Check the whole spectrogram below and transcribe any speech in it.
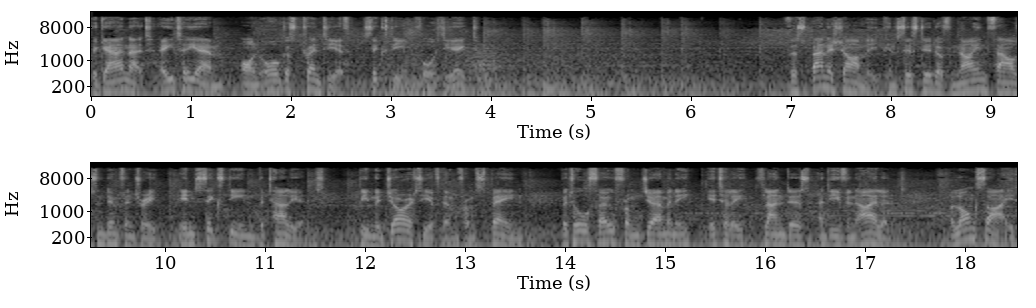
began at 8 am on August 20th, 1648. The Spanish army consisted of 9,000 infantry in 16 battalions, the majority of them from Spain, but also from Germany, Italy, Flanders, and even Ireland, alongside.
